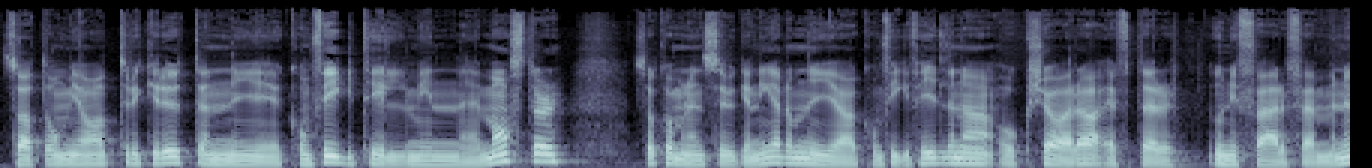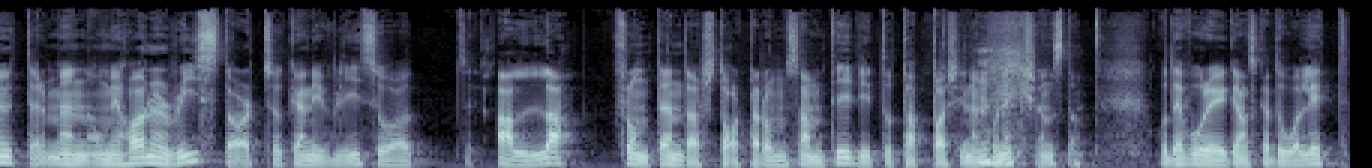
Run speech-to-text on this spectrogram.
Så att om jag trycker ut en ny config till min eh, master så kommer den suga ner de nya config-filerna och köra efter ungefär fem minuter. Men om jag har en restart så kan det ju bli så att alla frontändar startar om samtidigt och tappar sina mm. connections. Då. Och det vore ju ganska dåligt.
